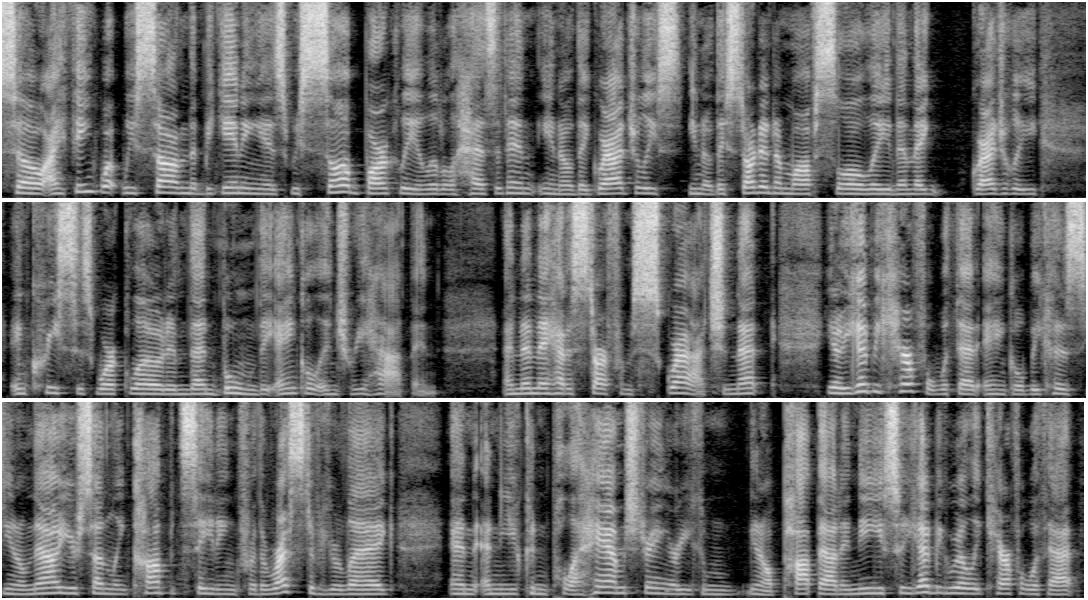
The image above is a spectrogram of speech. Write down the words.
So I think what we saw in the beginning is we saw Barkley a little hesitant. You know, they gradually, you know, they started him off slowly, then they gradually increased his workload, and then boom, the ankle injury happened. And then they had to start from scratch. And that, you know, you got to be careful with that ankle because, you know, now you're suddenly compensating for the rest of your leg and, and you can pull a hamstring or you can, you know, pop out a knee. So you got to be really careful with that.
